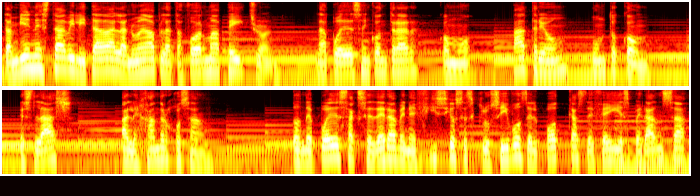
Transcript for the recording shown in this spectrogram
También está habilitada la nueva plataforma Patreon. La puedes encontrar como patreon.com slash Alejandro donde puedes acceder a beneficios exclusivos del podcast de Fe y Esperanza,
